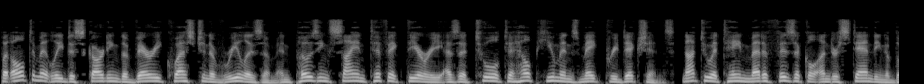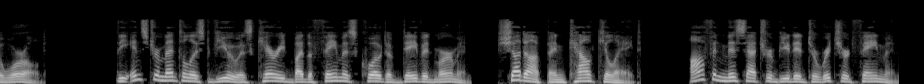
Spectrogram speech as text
but ultimately discarding the very question of realism and posing scientific theory as a tool to help humans make predictions, not to attain metaphysical understanding of the world. The instrumentalist view is carried by the famous quote of David Mermin, "'Shut up and calculate' Often misattributed to Richard Feynman,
